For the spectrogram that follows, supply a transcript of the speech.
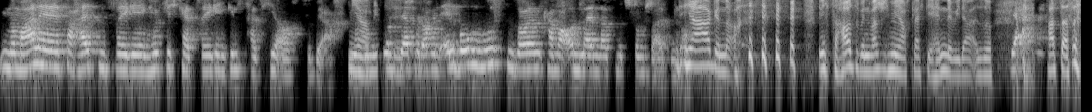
normale Verhaltensregeln, Höflichkeitsregeln gilt es halt hier auch zu beachten. Ja, also wie wir uns derzeit auch in Ellbogen husten sollen, kann man online das mit stumm schalten. Ja, genau. Wenn ich zu Hause bin, wasche ich mir auch gleich die Hände wieder. Also ja. passt das.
